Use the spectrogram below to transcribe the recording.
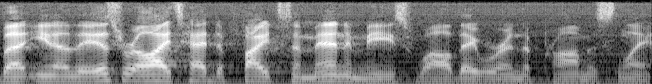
But, you know, the Israelites had to fight some enemies while they were in the promised land.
